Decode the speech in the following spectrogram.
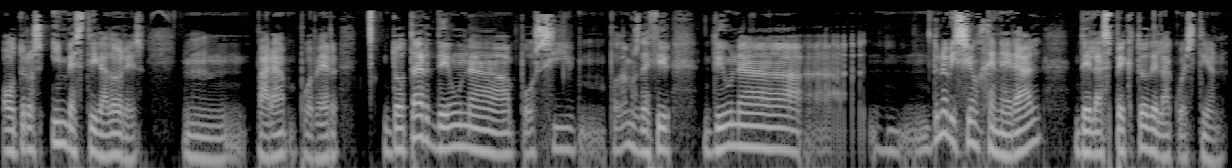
otros investigadores mm, para poder dotar de una podamos decir de una de una visión general del aspecto de la cuestión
